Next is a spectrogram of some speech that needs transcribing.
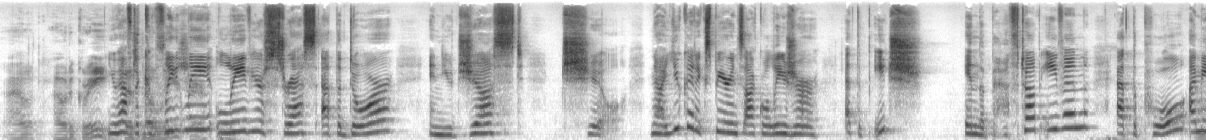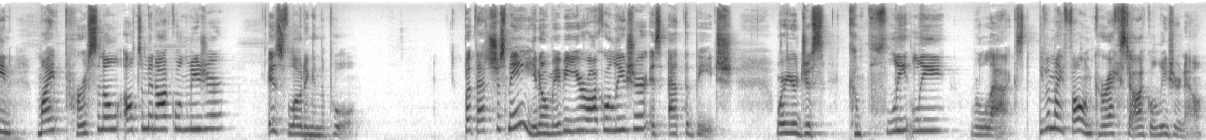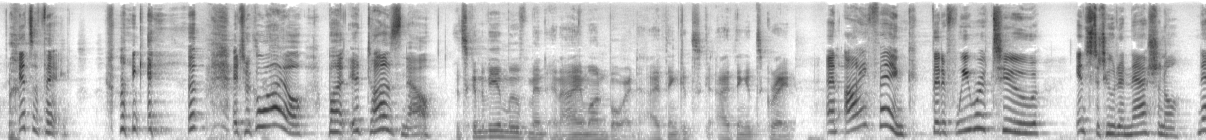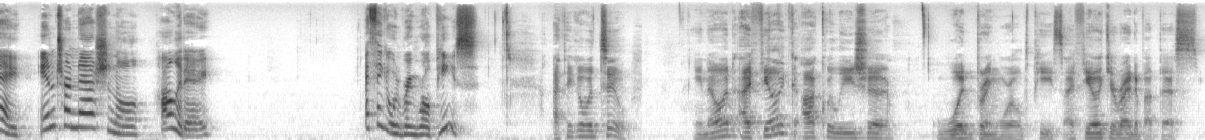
I would, I would agree. You have There's to completely leisure. leave your stress at the door and you just chill. Now, you could experience aqua leisure at the beach, in the bathtub, even, at the pool. I mean, my personal ultimate aqua leisure is floating in the pool. But that's just me. You know, maybe your aqua leisure is at the beach where you're just completely relaxed. Even my phone corrects to aqua leisure now. It's a thing. like, it took a while, but it does now. It's going to be a movement, and I am on board. I think it's I think it's great. And I think that if we were to institute a national, nay, international holiday, I think it would bring world peace. I think it would too. You know what? I feel like Aqualeisure would bring world peace. I feel like you're right about this.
